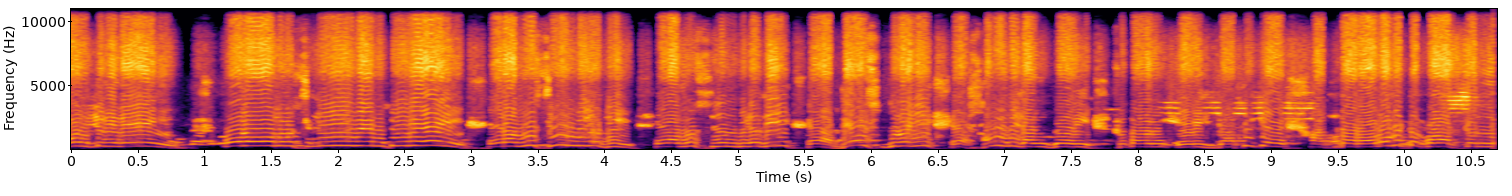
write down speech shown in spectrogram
মন্ত্রী নেই, কোন মুসলিম এমপি নেই। এরা মুসলিম বিরোধী, এরা মুসলিম বিরোধী, এরা দেশদ্রোহী এরা সংবিধান দ্রোহী সুতরাং এই জাতিকে আপনার অবগত করার জন্য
